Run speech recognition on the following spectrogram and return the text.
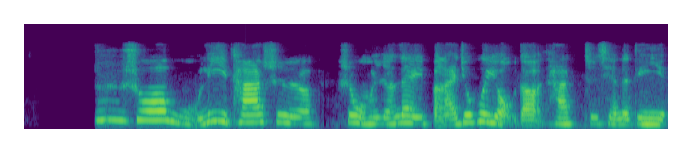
就是说武力它是。是我们人类本来就会有的，它之前的定义。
